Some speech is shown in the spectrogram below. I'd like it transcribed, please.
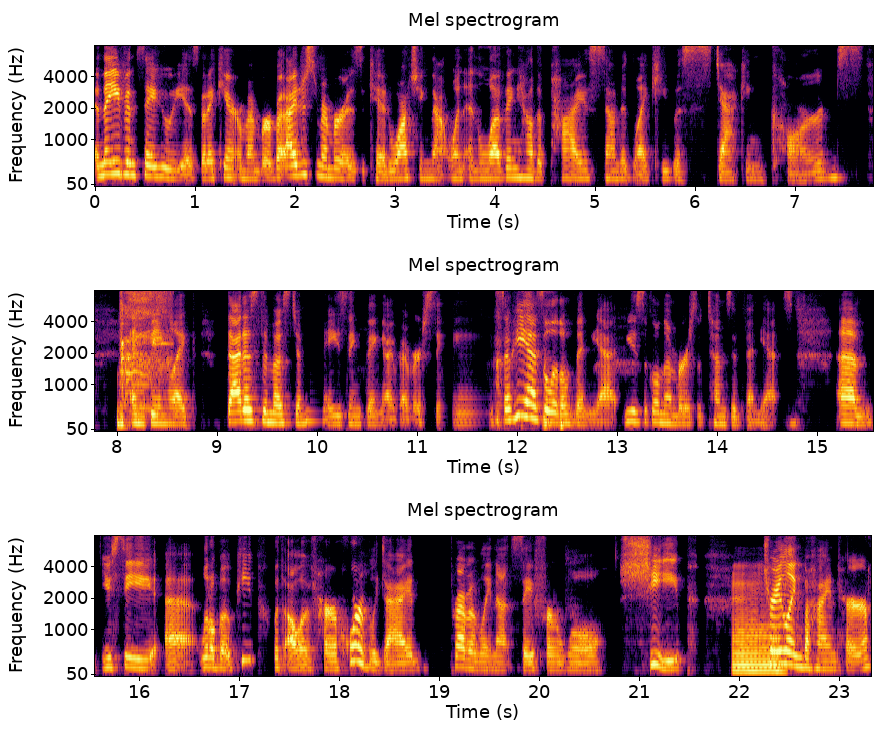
And they even say who he is, but I can't remember. But I just remember as a kid watching that one and loving how the pies sounded like he was stacking cards and being like, that is the most amazing thing I've ever seen. So he has a little vignette, musical numbers with tons of vignettes. Um, you see uh, little Bo Peep with all of her horribly dyed, probably not safe for wool sheep Mm, trailing behind her.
